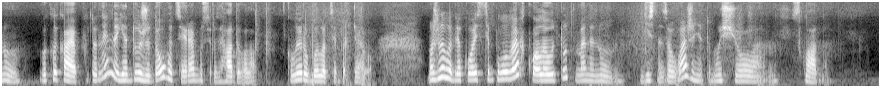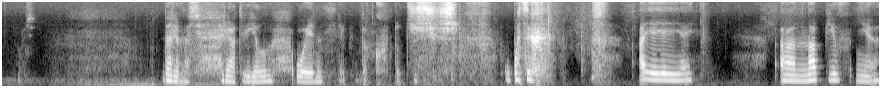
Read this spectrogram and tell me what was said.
ну, викликає плутанину. Я дуже довго цей ребус розгадувала, коли робила це борджело. Можливо, для когось це було легко, але отут в мене ну, дійсне зауваження, тому що складно. Далі в нас ряд віял. Ой, як так, тут ж купа цих. Ай-яй-яй-яй. Напів, ні,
